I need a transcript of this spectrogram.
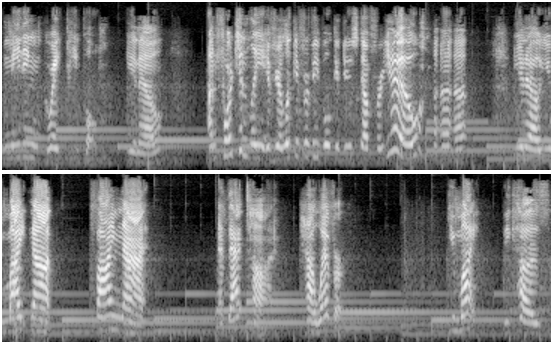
meeting great people, you know. Unfortunately, if you're looking for people who can do stuff for you, you know, you might not find that at that time. However, you might because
